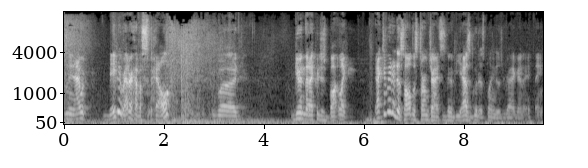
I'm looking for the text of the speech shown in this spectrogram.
I mean, I would maybe I'd rather have a spell, but given that I could just buy, like, activating this Hall the Storm Giants is going to be as good as playing this Dragon, I think.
